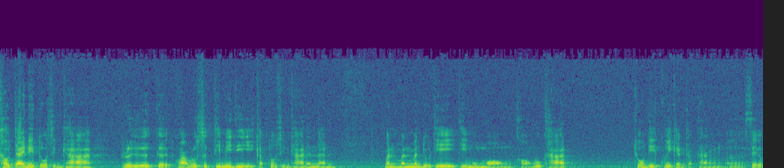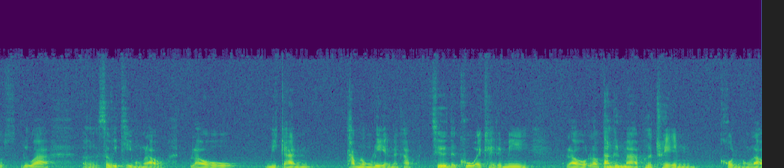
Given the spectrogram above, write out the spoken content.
เข้าใจในตัวสินค้า หรือเกิดความรู้สึกที่ไม่ดีกับตัวสินค้านั้นๆ มันมันมันอยู่ที่ที่มุมมองของลูกค้า ช่วงที่คุยกันกับทางเซลล์หรือว่าเซอร์วิสทีมของเรา เรามีการทำโรงเรียนนะครับ ชื่อ The Cool Academy เราเราตั้งขึ้นมาเพื่อเทรน คนของเรา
